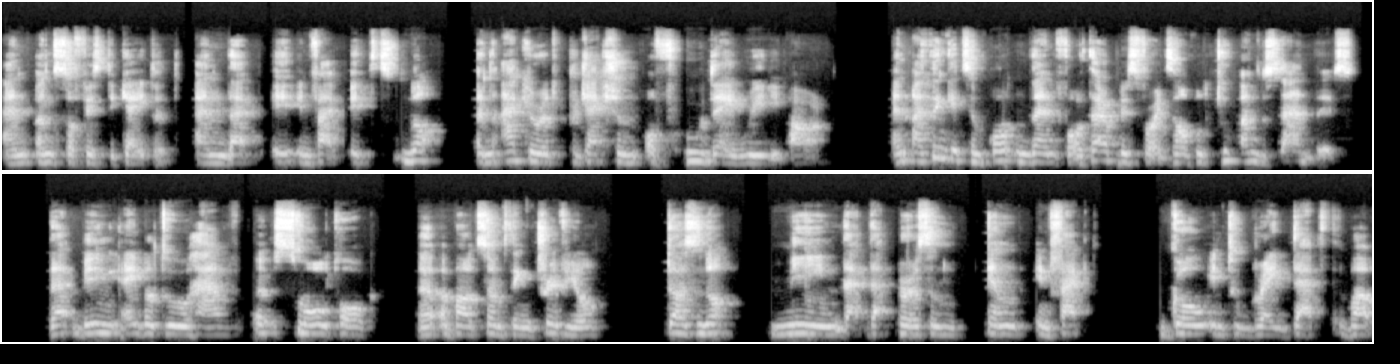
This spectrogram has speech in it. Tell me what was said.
and unsophisticated and that in fact it's not an accurate projection of who they really are. And I think it's important then for therapists, for example, to understand this, that being able to have a small talk uh, about something trivial does not mean that that person can, in fact, go into great depth about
